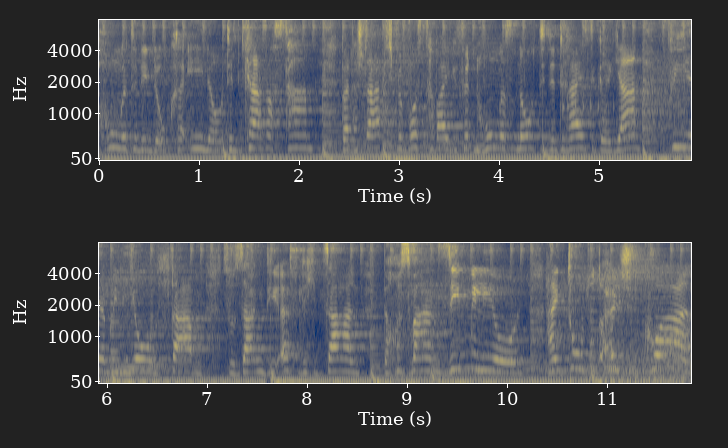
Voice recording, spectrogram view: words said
verhungerten in der Ukraine und in Kasachstan bei der staatlich bewusst herbeigeführten Hungersnot in den 30er Jahren. Vier Millionen starben, so sagen die öffentlichen Zahlen. Doch es waren sieben Millionen, ein Tod unter höllischen Qualen.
